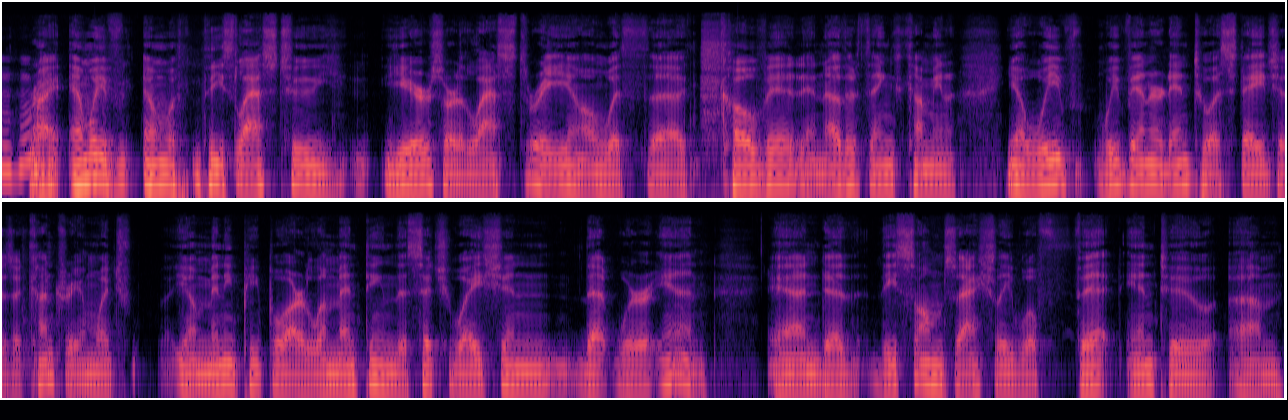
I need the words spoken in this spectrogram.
Mm-hmm. Right, and we've and with these last two years or the last three, you know, with uh, COVID and other things coming, you know, we've we've entered into a stage as a country in which you know many people are lamenting the situation that we're in, and uh, these psalms actually will fit into um,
